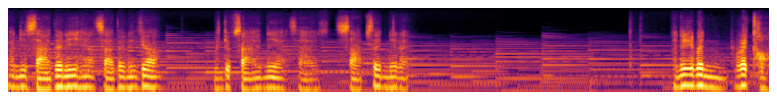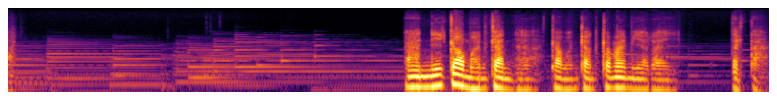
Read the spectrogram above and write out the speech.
อันนี้สายตัวนี้ฮะสายตัวนี้ก็เหมือนกับสายเนี่ยสายสามเส้นนี่แหละอันนี้ก็เป็นเอันนี้ก็เหมือนกันฮะก็เหมือนกันก็ไม่มีอะไรแตกต่าง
